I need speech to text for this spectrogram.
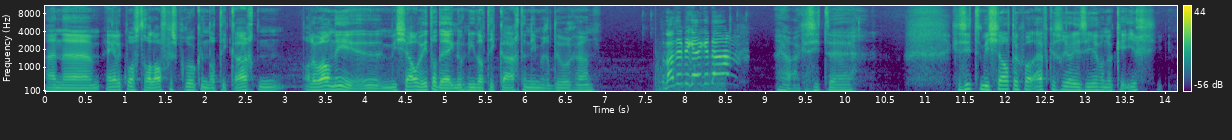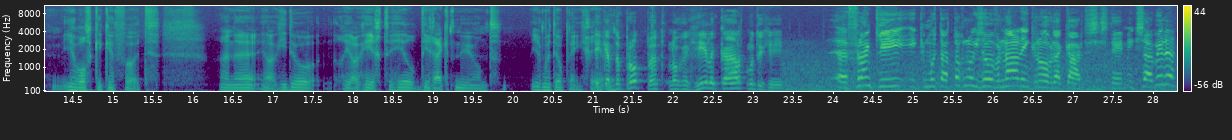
En ehm, eigenlijk was er al afgesproken dat die kaarten... Alhoewel, nee, eh, Michel weet dat eigenlijk nog niet, dat die kaarten niet meer doorgaan. Wat heb jij gedaan? Ja, je ziet, eh, je ziet Michel toch wel even realiseren van oké, hier, hier was ik in fout. En eh, ja, Guido reageert heel direct nu, want hier moet hij op ingrijpen. Ik heb de protput nog een gele kaart moeten geven. Eh, Frankie, ik moet daar toch nog eens over nadenken over dat kaartensysteem. Ik zou willen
